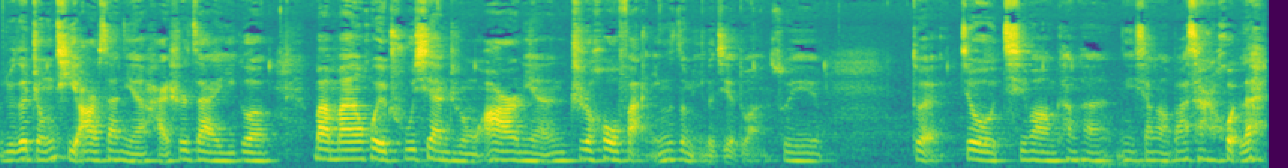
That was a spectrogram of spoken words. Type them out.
我觉得整体二三年还是在一个慢慢会出现这种二二年滞后反应的这么一个阶段，所以对，就期望看看你香港巴塞尔回来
